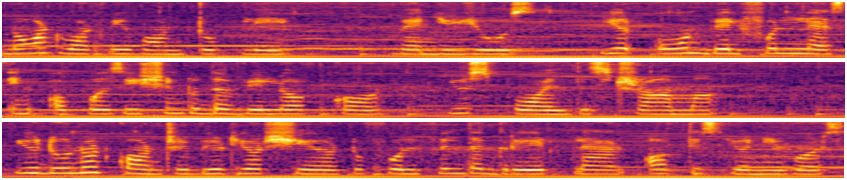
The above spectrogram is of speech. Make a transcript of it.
not what we want to play. When you use your own willfulness in opposition to the will of God, you spoil this drama. You do not contribute your share to fulfill the great plan of this universe.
